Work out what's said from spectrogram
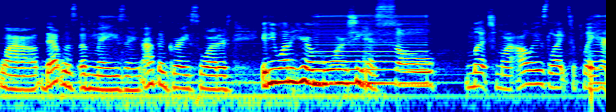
Wow, that was amazing. Author Grace Waters. If you want to hear more, she has so much more. I always like to play her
